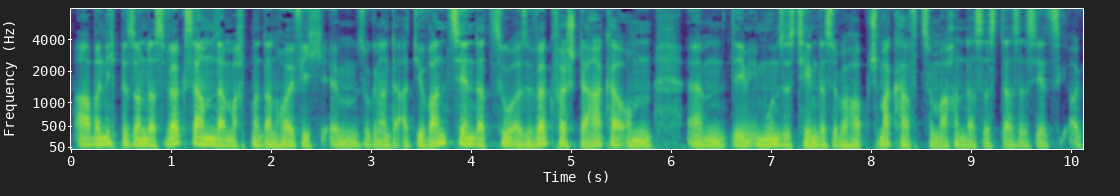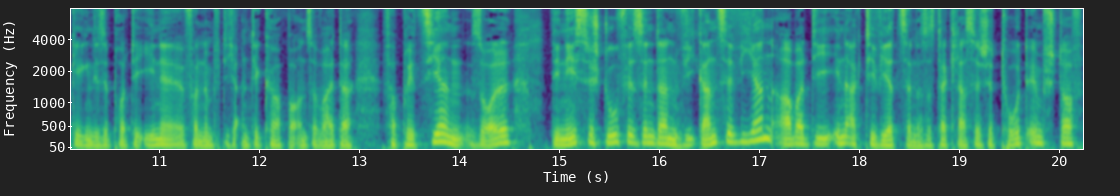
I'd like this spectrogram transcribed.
aber nicht besonders wirksam. Da macht man dann häufig ähm, sogenannte Adjuvantien dazu, also Wirkverstärker, um ähm, dem Immunsystem das überhaupt schmackhaft zu machen, dass es, dass es jetzt gegen diese Proteine vernünftig Antikörper und so weiter fabrizieren soll. Die nächste Stufe sind dann wie ganze Viren, aber die inaktiviert sind. Das ist der klassische Totimpfstoff,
